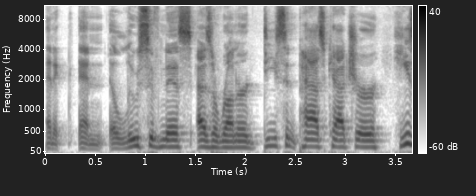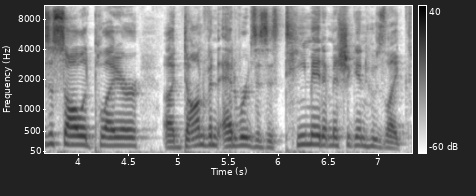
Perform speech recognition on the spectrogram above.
and, and elusiveness as a runner, decent pass catcher. He's a solid player. Uh, Donovan Edwards is his teammate at Michigan, who's like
